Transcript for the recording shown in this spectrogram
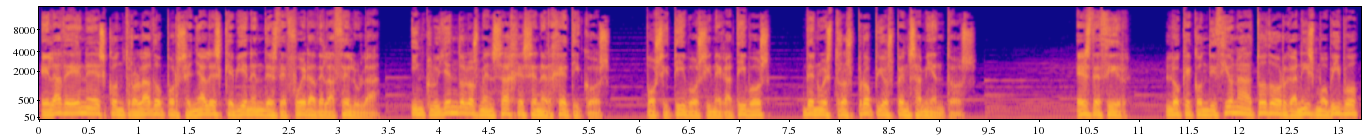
El ADN es controlado por señales que vienen desde fuera de la célula, incluyendo los mensajes energéticos, positivos y negativos, de nuestros propios pensamientos. Es decir, lo que condiciona a todo organismo vivo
